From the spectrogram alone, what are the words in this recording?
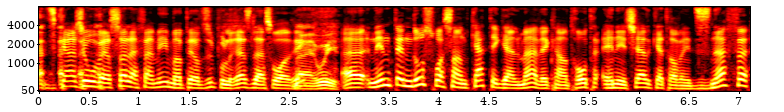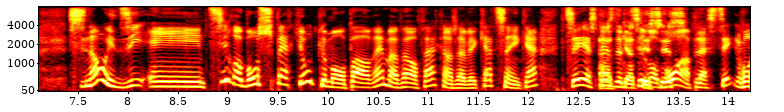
Il dit Quand j'ai ouvert ça, la famille m'a perdu pour le reste de la soirée. Ben oui. Euh, Nintendo 64 également, avec entre autres NHL 99. Sinon, il dit un petit robot super cute que mon parrain m'avait offert quand j'avais 4-5 ans. Tu sais, espèce Entre de petit et robot en plastique. Ouais.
